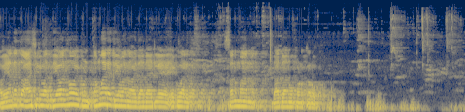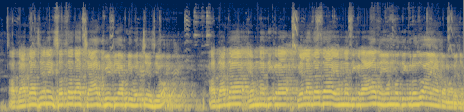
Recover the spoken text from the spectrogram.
હવે એને તો આશીર્વાદ દેવાનો ન હોય, પણ તમારે દેવાના હોય દાદા, એટલે એકવાર સન્માન દાદાનું પણ કરો. આ દાદા છે ને સતત આ ચાર પેઢી આપણી વચ્ચે છે, હો. આ દાદા, એમના દીકરા, પેલા દાદા, એમના દીકરા આ ને એમનો દીકરો જો અહીંયા આટા મારે છે.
